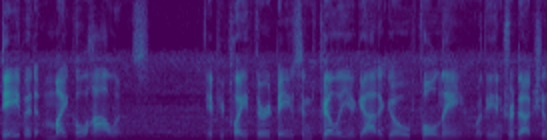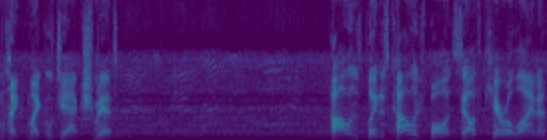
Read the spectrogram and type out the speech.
David Michael Hollins. If you play third base in Philly, you got to go full name with the introduction like Michael Jack Schmidt. Hollins played his college ball at South Carolina.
